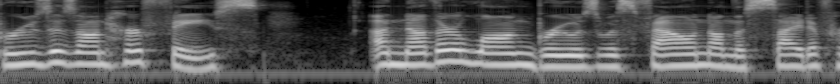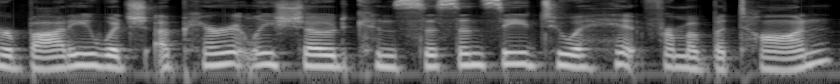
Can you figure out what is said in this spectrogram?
bruises on her face. Another long bruise was found on the side of her body, which apparently showed consistency to a hit from a baton.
